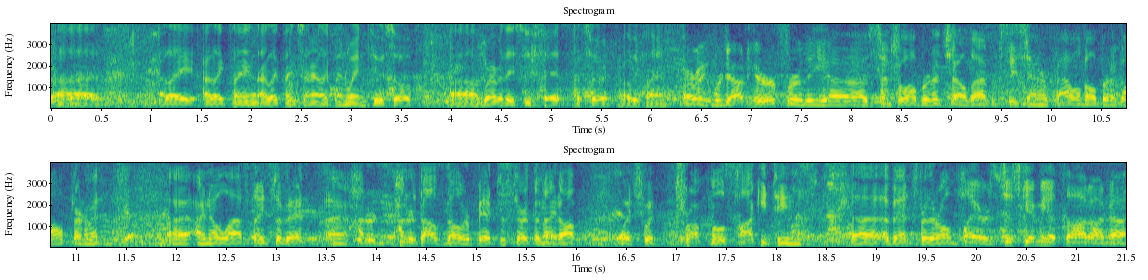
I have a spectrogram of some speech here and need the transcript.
uh, I like I like playing I like playing center. I like playing wing too. So uh, wherever they see fit, that's where I'll be playing. All right, we're down here for the uh, Central Alberta Child Advocacy Center Battle of Alberta Golf Tournament. Yeah. I, I know last night's event, a hundred hundred thousand dollar bid to start the night off, which would trump most hockey teams' uh, events for their own players. Just give me a thought on uh,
